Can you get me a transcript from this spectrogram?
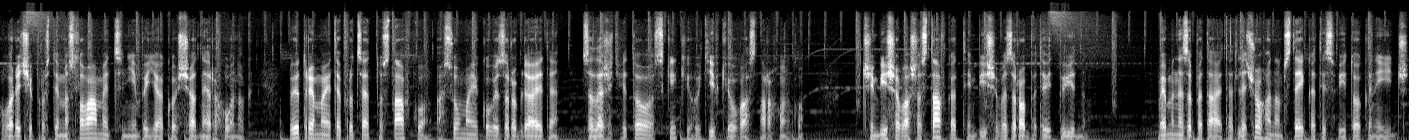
Говорячи простими словами, це ніби як ощадний рахунок. Ви отримаєте процентну ставку, а сума, яку ви заробляєте, залежить від того, скільки готівки у вас на рахунку. Чим більша ваша ставка, тим більше ви заробите відповідно. Ви мене запитаєте, для чого нам стейкати свої токени інж?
